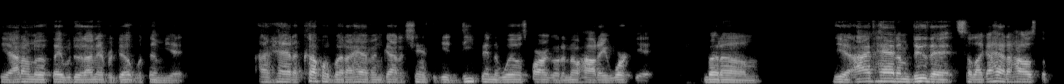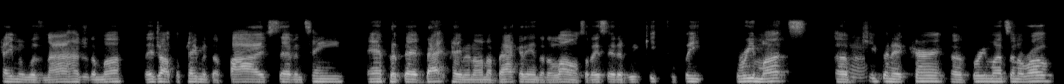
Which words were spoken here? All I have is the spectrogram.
Yeah, I don't know if they would do it. I never dealt with them yet. I've had a couple, but I haven't got a chance to get deep into Wells Fargo to know how they work yet. But um, yeah, I've had them do that. So like, I had a house. The payment was nine hundred a month. They dropped the payment to five seventeen and put that back payment on the back of the end of the loan. So they said if we keep complete three months of Uh-huh. keeping it current of three months in a row,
